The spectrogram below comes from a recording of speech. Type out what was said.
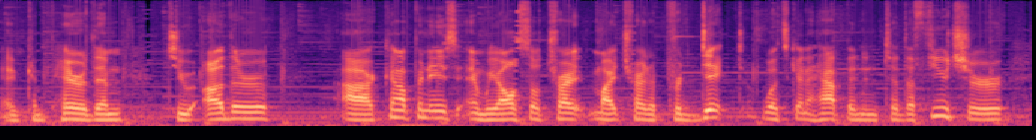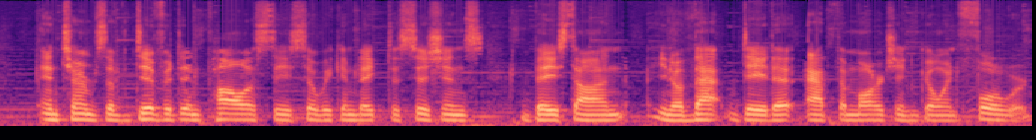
and compare them to other uh, companies. And we also try might try to predict what's going to happen into the future in terms of dividend policy so we can make decisions based on you know that data at the margin going forward.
